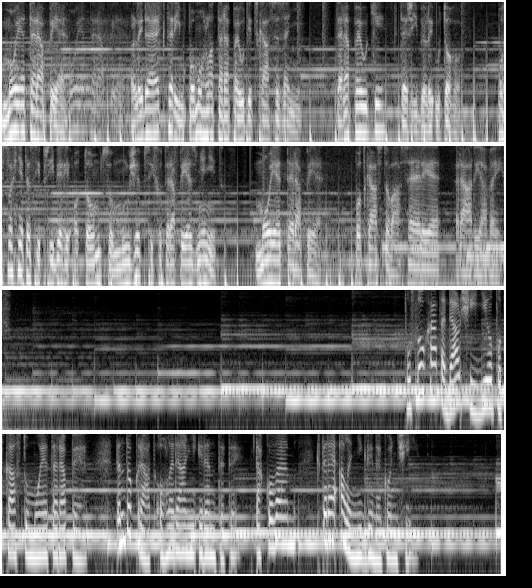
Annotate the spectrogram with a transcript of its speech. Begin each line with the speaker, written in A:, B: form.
A: Moje terapie. Lidé, kterým pomohla terapeutická sezení. Terapeuti, kteří byli u toho. Poslechněte si příběhy o tom, co může psychoterapie změnit. Moje terapie. Podcastová série Rádia Wave.
B: Posloucháte další díl podcastu Moje terapie. Tentokrát o hledání identity. Takovém, které ale nikdy nekončí.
